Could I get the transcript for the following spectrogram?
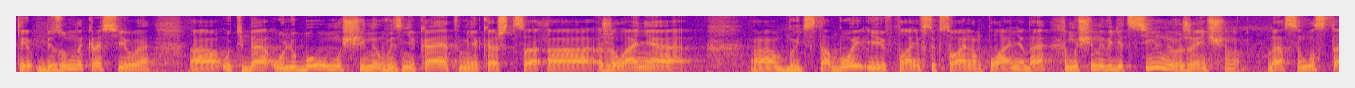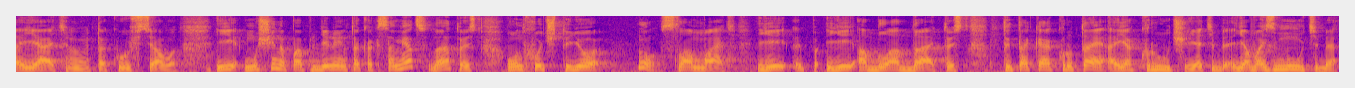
Ты безумно красивая. А, у тебя, у любого мужчины возникает, мне кажется, а, желание а, быть с тобой и в, плане, в сексуальном плане, да. Мужчина видит сильную женщину, да, самостоятельную, такую вся вот. И мужчина по определению, так как самец, да, то есть он хочет ее ну, сломать, ей, ей обладать. То есть ты такая крутая, а я круче, я, тебя, я возьму тебя.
